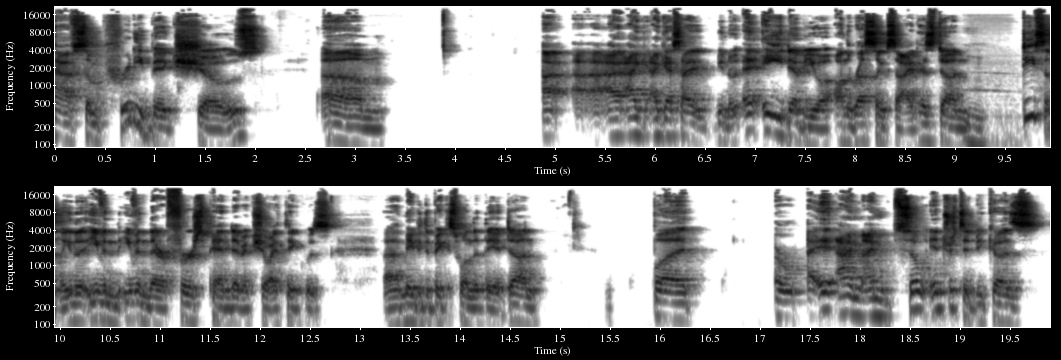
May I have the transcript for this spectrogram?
have some pretty big shows. Um, I, I, I, guess I, you know, AEW on the wrestling side has done mm-hmm. decently. The, even even their first pandemic show, I think, was uh, maybe the biggest one that they had done. But uh, I, I'm I'm so interested because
